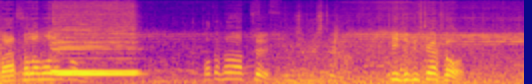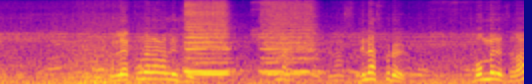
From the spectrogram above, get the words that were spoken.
ভাই, আসসালামু আলাইকুম। কত খাওয়া যাচ্ছে তিনশো বিশ টাকা। শো এগুলো কোন টাকা লিচু দিনাজপুরের। বোম্বে লিচু না?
